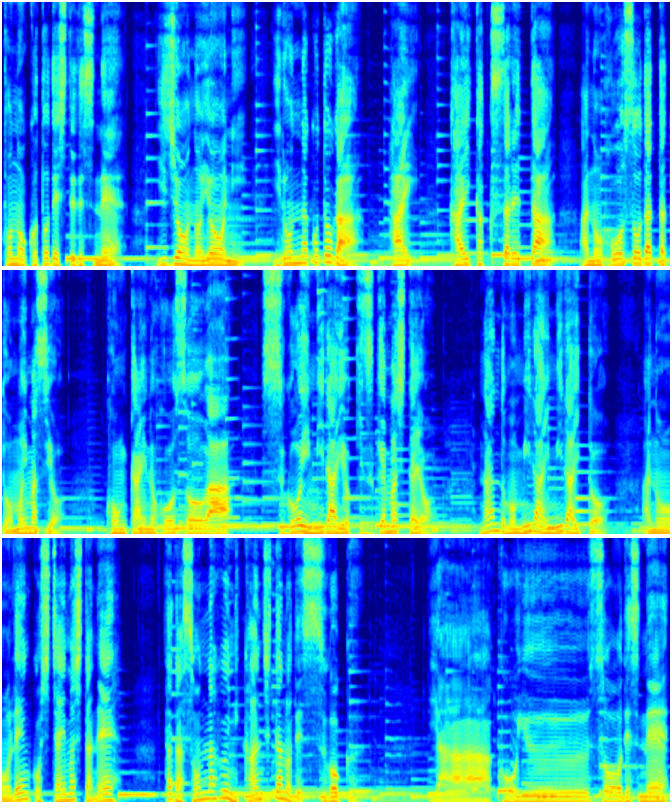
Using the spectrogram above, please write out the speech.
とのことでしてですね、以上のようにいろんなことが、はい、改革されたあの放送だったと思いますよ。今回の放送はすごい未来を築けましたよ。何度も未来未来と、あの、連呼しちゃいましたね。ただそんな風に感じたのですすごく。いやー、こういう、そうですね、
